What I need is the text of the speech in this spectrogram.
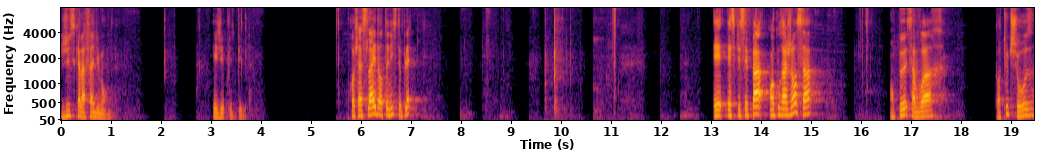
jusqu'à la fin du monde. Et j'ai plus de piles. Prochain slide, Anthony, s'il te plaît. Et est-ce que ce n'est pas encourageant ça? On peut savoir qu'en toutes choses,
